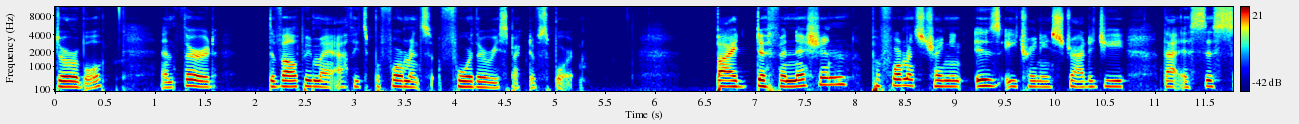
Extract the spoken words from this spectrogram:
durable, and third, developing my athlete's performance for their respective sport. By definition, performance training is a training strategy that assists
